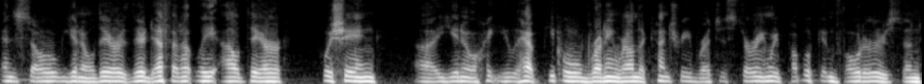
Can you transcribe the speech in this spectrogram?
And so you know they're they're definitely out there pushing. Uh, you know, you have people running around the country registering Republican voters, and,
